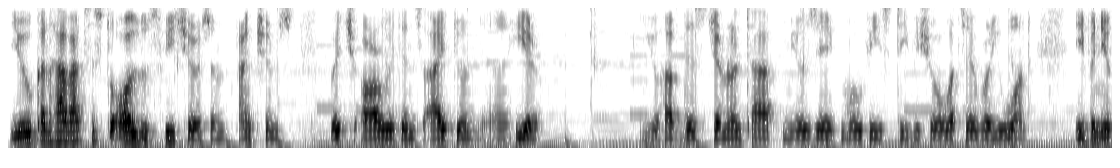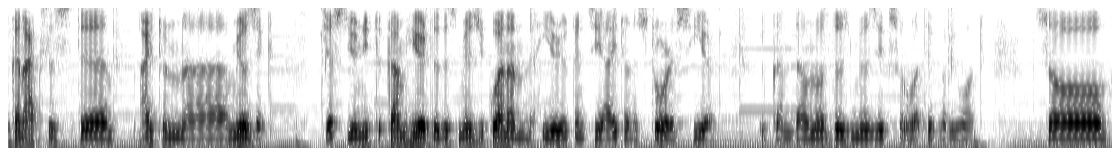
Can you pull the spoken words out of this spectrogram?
You can have access to all those features and functions which are within iTunes uh, here. You have this general tab music movies TV show whatsoever you want. Even you can access the iTunes uh, music. Just you need to come here to this music one and here you can see iTunes store is here. You can download those musics or whatever you want so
